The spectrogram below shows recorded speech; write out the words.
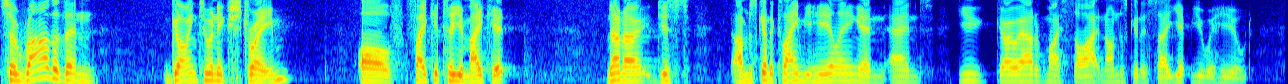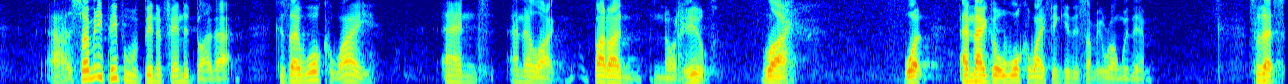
So rather than going to an extreme of fake it till you make it, no, no, just I'm just going to claim your healing and, and you go out of my sight and I'm just going to say, yep, you were healed. Uh, so many people have been offended by that because they walk away and, and they're like, but I'm not healed. Like, what? And they go walk away thinking there's something wrong with them. So that's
